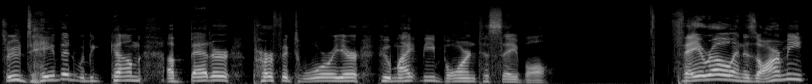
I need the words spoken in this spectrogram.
through David, we become a better, perfect warrior who might be born to save all. Pharaoh and his army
